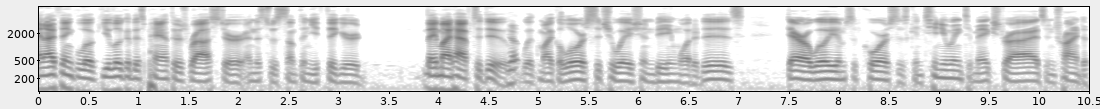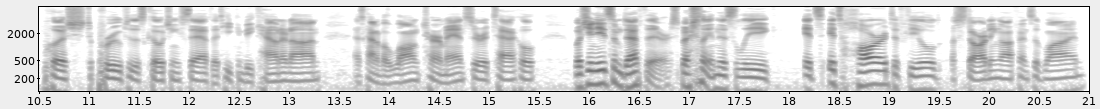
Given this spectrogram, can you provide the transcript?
and I think look, you look at this Panthers roster, and this was something you figured they might have to do Yep. with Michael Oher's situation being what it is. Daryl Williams, of course, is continuing to make strides and trying to push to prove to this coaching staff that he can be counted on as kind of a long-term answer at tackle. But you need some depth there, especially in this league. It's it's hard to field a starting offensive line,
